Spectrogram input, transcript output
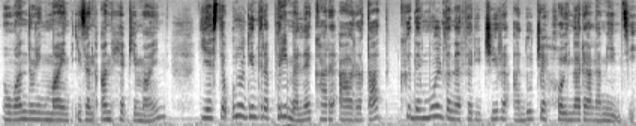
A Wandering Mind is an Unhappy Mind, este unul dintre primele care a arătat cât de multă nefericire aduce hoinărea la minții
